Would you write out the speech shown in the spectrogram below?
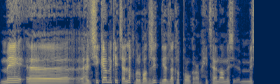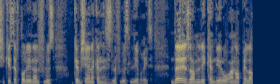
mais آه هذا الشيء كامل كيتعلق بال budget ديال ذاك ال programme. حيت أنا ماشي, ماشي كيصيفطوا لينا الفلوس وكنمشي أنا كنهز الفلوس اللي بغيت. déjà ملي كنديروا un appel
